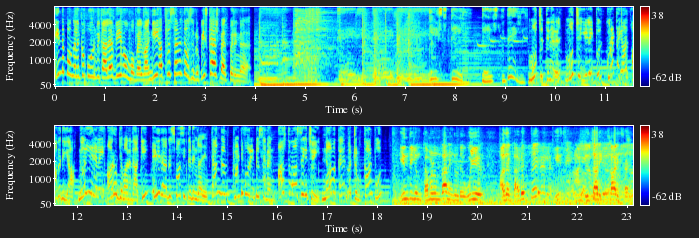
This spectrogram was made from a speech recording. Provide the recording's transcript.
இந்த பொங்கலுக்கு பூர்விகால விவோ மொபைல் வாங்கி up to seven thousand rupees cashback பெறுங்க. மூச்சு திணறல் மூச்சு இழைப்பு குரட்டையால் அவதியா? நுரையீரலை ஆரோக்கியமானதாக்கி எளிதாக சுவாசித்திடுங்கள். Thangam twenty four into seven asthma சிகிச்சை நாமக்கல் மற்றும் கான்பூர். இந்தியும் தமிழும் தான் எங்களுடைய உயிர். அதற்கு அடுத்து சாரி சாரி சாரி.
